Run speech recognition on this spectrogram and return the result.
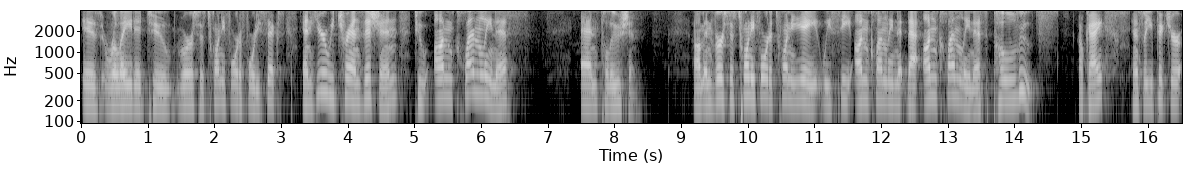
is related to verses 24 to 46. And here we transition to uncleanliness and pollution. Um, in verses 24 to 28, we see uncleanliness, that uncleanliness pollutes, okay? And so you picture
